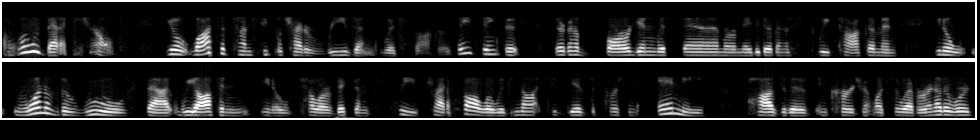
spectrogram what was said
close that account. You know, lots of times people try to reason with stalkers. They think that they're going to bargain with them or maybe they're going to sweet talk them. And, you know, one of the rules that we often, you know, tell our victims please try to follow is not to give the person any positive encouragement whatsoever. In other words,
